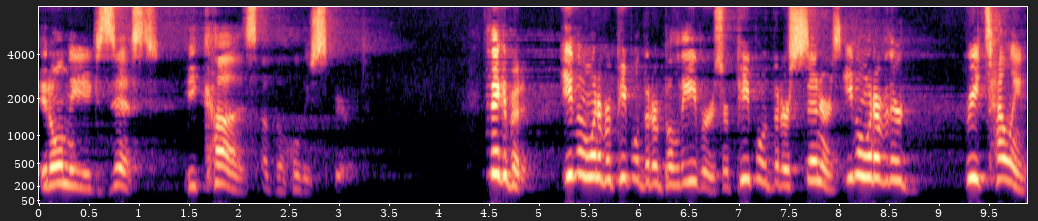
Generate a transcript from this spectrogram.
It only exists because of the Holy Spirit. Think about it. Even whenever people that are believers or people that are sinners, even whenever they're retelling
